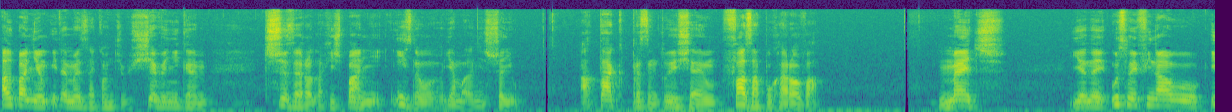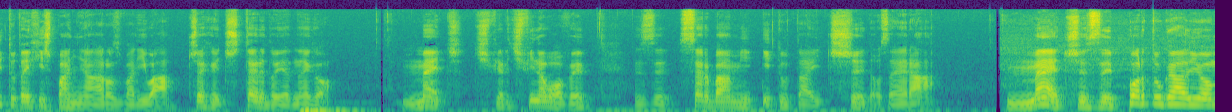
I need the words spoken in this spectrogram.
Albanią i ten mecz zakończył się wynikiem 3-0 dla Hiszpanii i znowu Jamal nie strzelił. A tak prezentuje się faza pucharowa. Mecz jednej ósmej finału i tutaj Hiszpania rozwaliła Czechy 4 do 1. Mecz ćwierćfinałowy z Serbami i tutaj 3 do 0. Mecz z Portugalią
